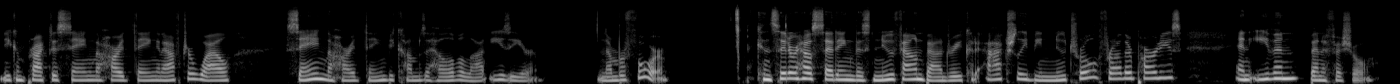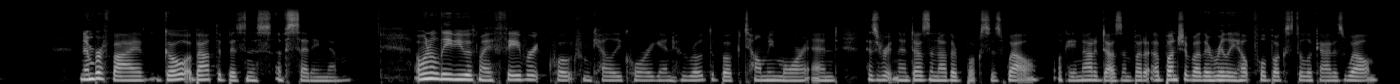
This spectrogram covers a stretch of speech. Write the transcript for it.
You can practice saying the hard thing, and after a while, saying the hard thing becomes a hell of a lot easier. Number four, consider how setting this newfound boundary could actually be neutral for other parties and even beneficial. Number five, go about the business of setting them. I want to leave you with my favorite quote from Kelly Corrigan, who wrote the book Tell Me More and has written a dozen other books as well. Okay, not a dozen, but a bunch of other really helpful books to look at as well.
